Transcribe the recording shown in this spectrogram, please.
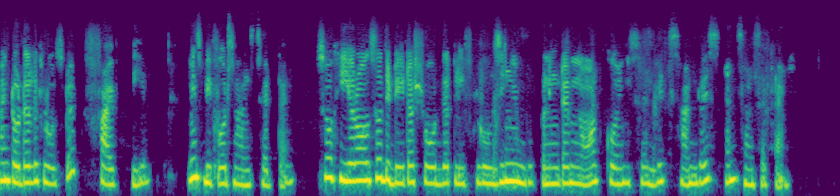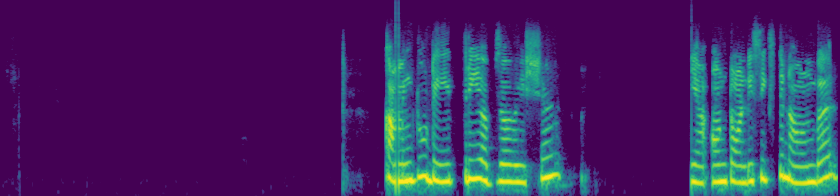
and totally closed at 5 pm, means before sunset time. So here also the data showed that leaf closing and opening time not coincide with sunrise and sunset time. Coming to day three observation. Yeah, on 26th November,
